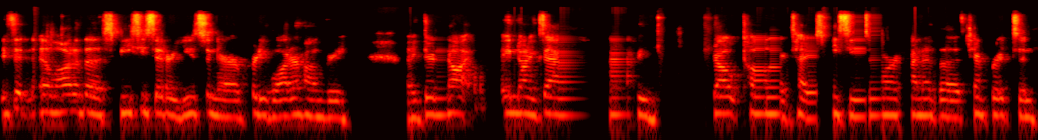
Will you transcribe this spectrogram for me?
is it a lot of the species that are used in there are pretty water hungry. Like they're not, not exactly drought tolerant type species, more kind of the temperate and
